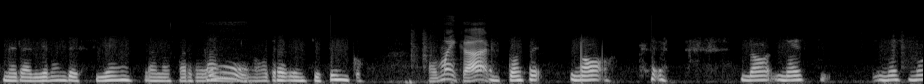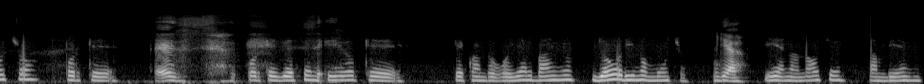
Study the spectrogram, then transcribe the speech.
me la dieron de 100 la losartán, uh. la otra 25. Oh my God. Entonces, no, no, no es, no es mucho porque, es, porque yo he sentido que, que cuando voy al baño, yo orino mucho. Ya. Y en la noche también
